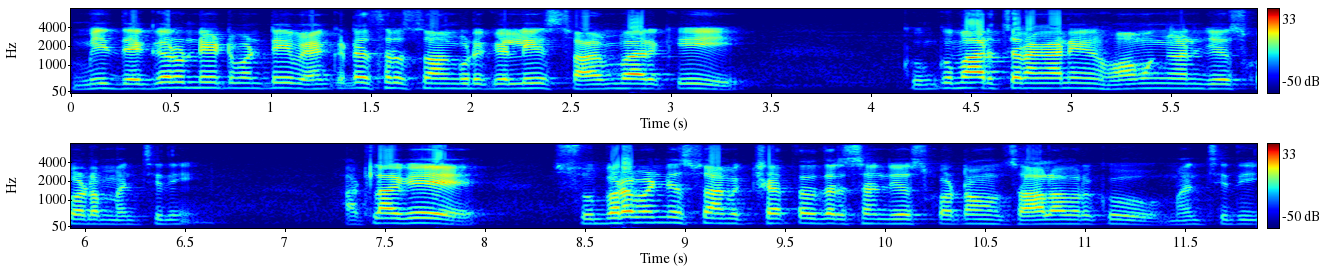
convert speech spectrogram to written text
మీ దగ్గర ఉండేటువంటి వెంకటేశ్వర స్వామి గుడికి వెళ్ళి స్వామివారికి కుంకుమార్చన కానీ హోమం కానీ చేసుకోవడం మంచిది. అట్లాగే సుబ్రహ్మణ్య స్వామి క్షేత్ర దర్శనం చేసుకోవటం చాలా వరకు మంచిది.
